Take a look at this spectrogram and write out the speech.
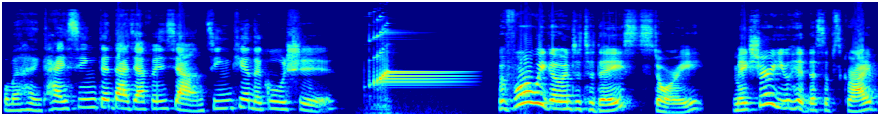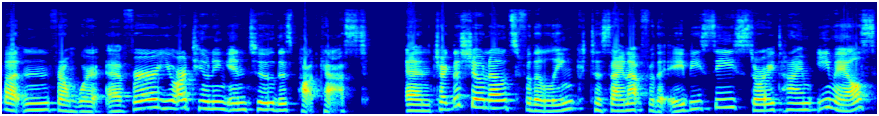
我们很开心跟大家分享今天的故事。 Before we go into today's story, make sure you hit the subscribe button from wherever you are tuning into this podcast. And check the show notes for the link to sign up for the ABC Storytime emails,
